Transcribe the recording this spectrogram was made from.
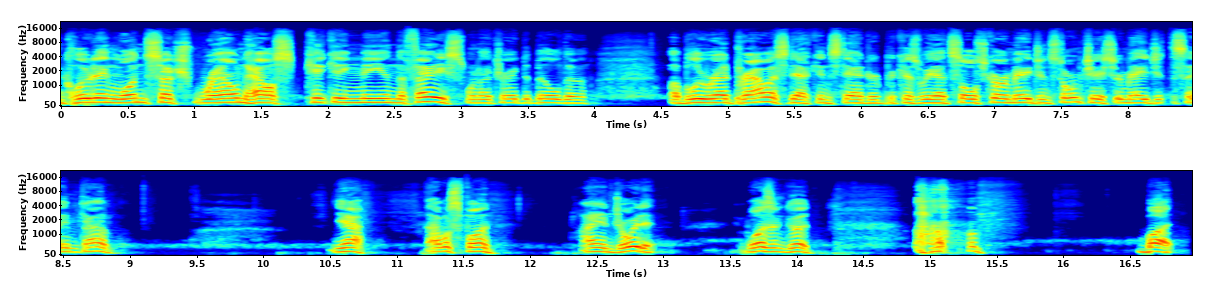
Including one such roundhouse kicking me in the face when I tried to build a, a blue red prowess deck in standard because we had Soulscar Mage and Storm Chaser Mage at the same time. Yeah, that was fun. I enjoyed it. It wasn't good. Um, but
